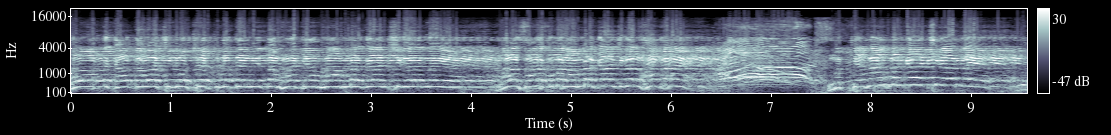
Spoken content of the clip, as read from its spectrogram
मला वाटतं काल परवाची गोष्ट आहे कुठेतरी नेता म्हणा की आम्हाला आंबेडकरांची गरज नाहीये मला सांगा तुम्हाला आंबेडकरांची गरज आहे का नाही मग त्यांना आंबेडकरांची गरज नाहीये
